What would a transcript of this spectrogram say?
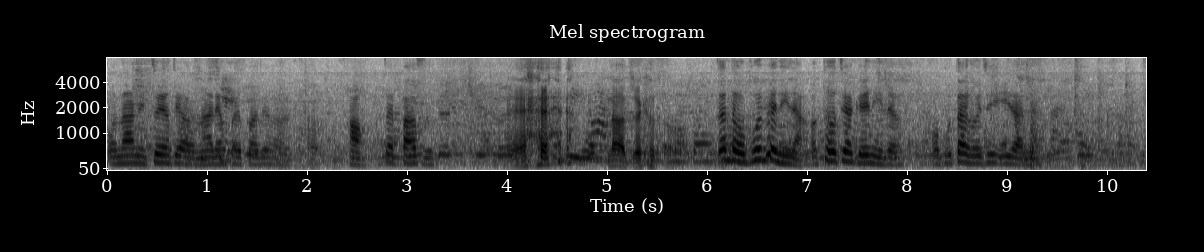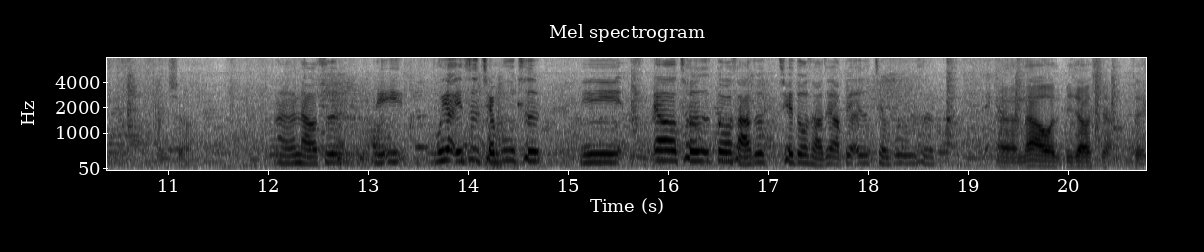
我拿你这样就好，拿两百八就好了。好。好，再八十。哎，那这个真的，我不会骗你的，我特价给你的，我不带回去依然的。没事。那很好吃，你一不要一次全部吃，你要吃多少就切多少就好，不要全部吃。嗯，那我比较想这个，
